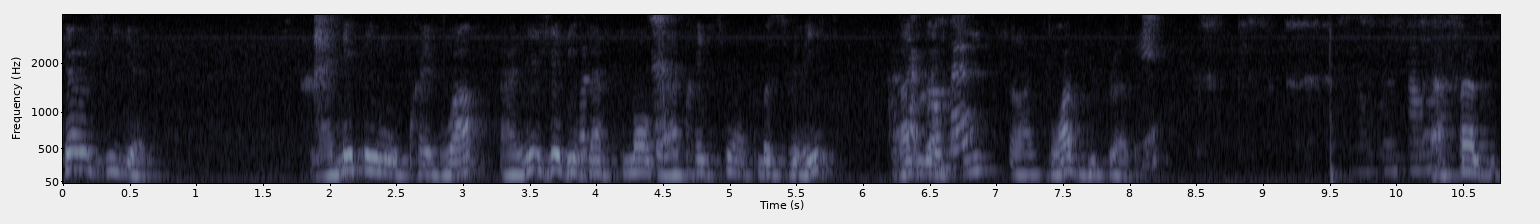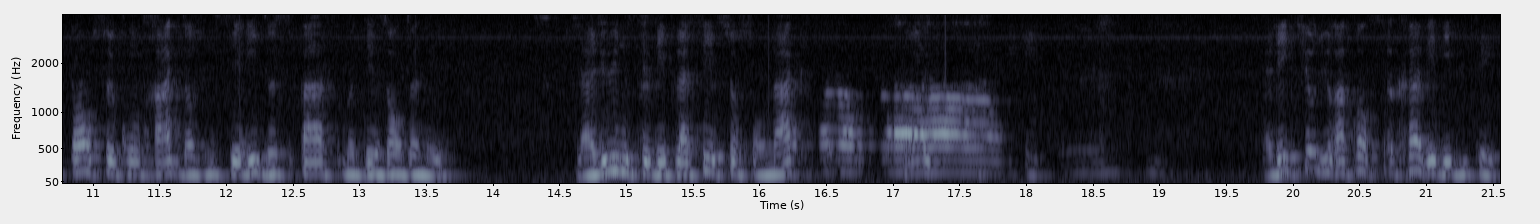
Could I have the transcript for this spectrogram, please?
15 juillet. La météo prévoit un léger déplacement de la pression atmosphérique radioactive sur la droite du fleuve. La fin du temps se contracte dans une série de spasmes désordonnés. La Lune s'est déplacée sur son axe. La lecture du rapport secret avait débuté.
